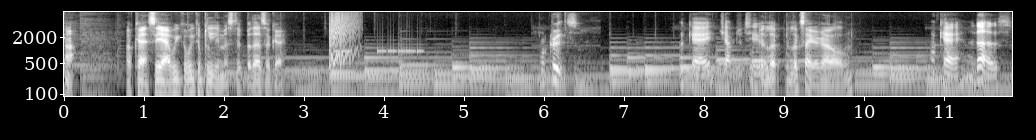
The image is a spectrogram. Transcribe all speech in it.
Huh. Okay, so yeah, we we completely missed it, but that's okay. Recruits. Okay, chapter two. It look it looks like I got all of them. Okay, it does.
